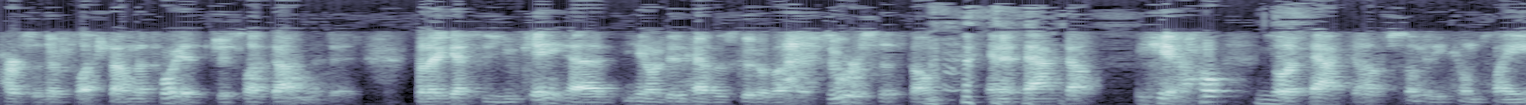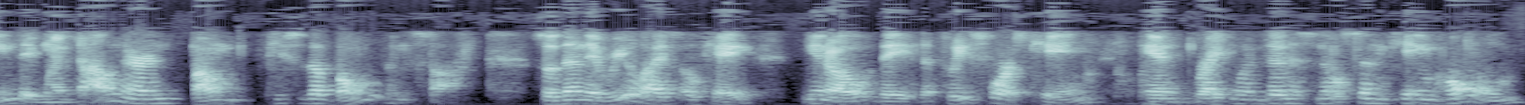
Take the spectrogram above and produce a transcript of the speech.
parts of their flesh down the toilet, just like Dahmer did. But I guess the UK had, you know, didn't have as good of a sewer system, and it backed up. You know, so it backed up. Somebody complained. They went down there and found pieces of bones and stuff. So then they realized, okay, you know, they the police force came, and right when Dennis Nilsen came home,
